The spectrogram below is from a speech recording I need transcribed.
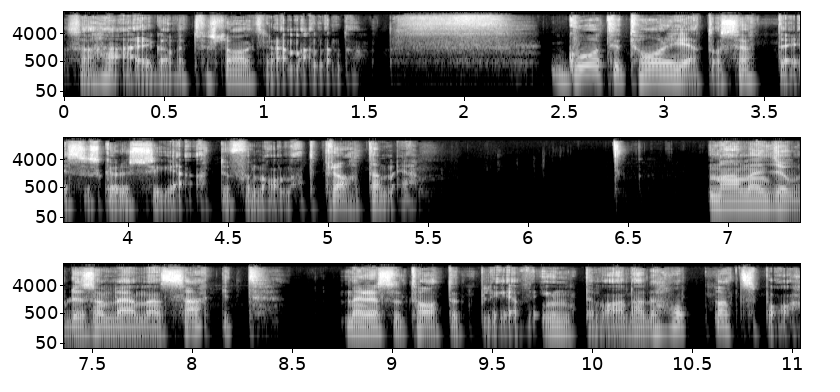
så här, gav ett förslag till den här mannen. Då. Gå till torget och sätt dig så ska du se att du får någon att prata med. Mannen gjorde som vännen sagt, men resultatet blev inte vad han hade hoppats på.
